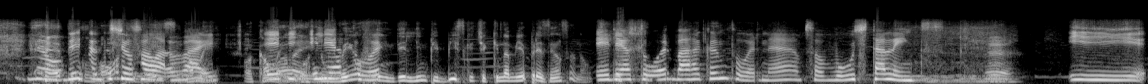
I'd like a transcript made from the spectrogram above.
Não, Rap deixa, deixa eu falar, é isso? vai. Ó, calma Ele- aí, ele não é vem ator. ofender Limp Biscuit aqui na minha presença, não. Ele é ator barra cantor, né? São multitalentos. É. E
